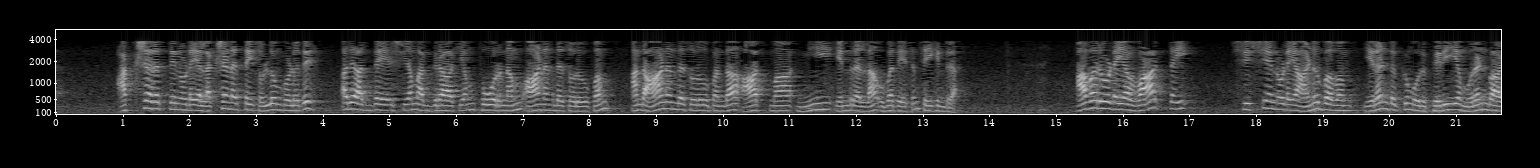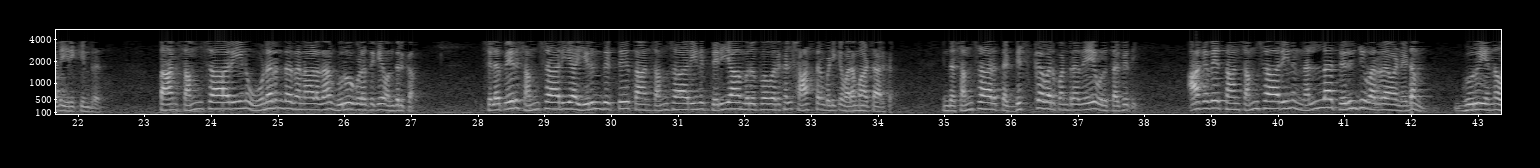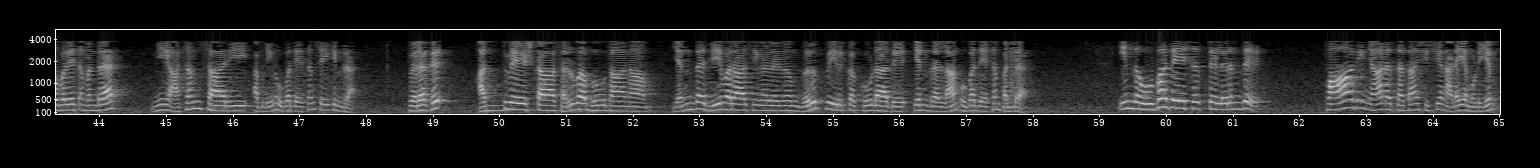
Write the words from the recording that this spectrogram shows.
அக்ஷரத்தினுடைய லட்சணத்தை சொல்லும் பொழுது அது அத்தேஷ்யம் அக்ராஹியம் பூர்ணம் ஆனந்த சொரூபம். அந்த ஆனந்த சொரூபம் தான் ஆத்மா நீ என்றெல்லாம் உபதேசம் செய்கின்றார். அவருடைய வார்த்தை சிஷ்யனுடைய அனுபவம் இரண்டுக்கும் ஒரு பெரிய முரண்பாடு இருக்கின்றது. தான் சம்சாரின்னு உணர்ந்ததனாலதான் குருகுலத்துக்கே வந்திருக்கான். சில பேர் சம்சாரியா இருந்துட்டு தான் சம்சாரின்னு தெரியாம இருப்பவர்கள் சாஸ்திரம் படிக்க வரமாட்டார்கள். இந்த சம்சாரத்தை டிஸ்கவர் பண்றதே ஒரு தகுதி. ஆகவே தான் சம்சாரின்னு நல்லா தெரிஞ்சு வர்றவனிடம் குரு என்ன உபதேசம் பண்றார்? நீ அசம்சாரி அப்படின்னு உபதேசம் செய்கின்றார். பிறகு அத்வேஷ்டா சர்வபூதானாம் எந்த ஜீவராசிகளிடம் வெறுப்பு இருக்கக்கூடாது என்றெல்லாம் உபதேசம் பண்றார். இந்த உபதேசத்திலிருந்து பாதி ஞானத்தை தான் சிஷ்யன் அடைய முடியும்.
